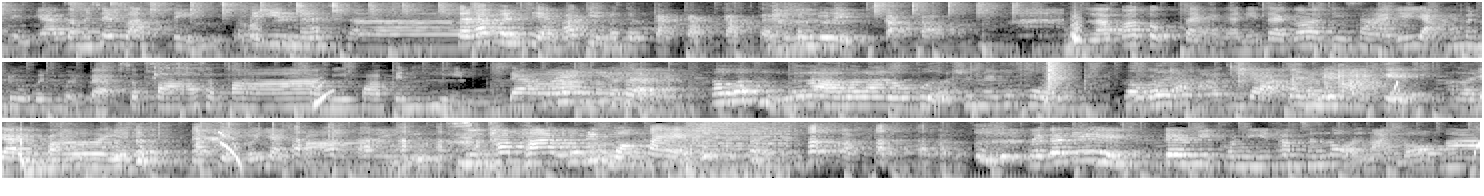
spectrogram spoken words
เสียงแก้วจะไม่ใช่พลาสติกได้ยินไหมใช่แต่ถ้าเป็นเสียงพลาสติกมันจะกักกักกักแต่นี่มันดูดิกักกักแล้วก็ตกแต่งอันนี้แต่ก็ดีไซน์ด้วยอยากให้มันดูเป็นเหมือนแบบสปาสปา มีความเป็นหินดำไม่อะไรนี่อย่างแบบเงี้ยเพราะว่าถึงเวลาเวลาเราเบื่อใช่ไหมทุกคน เราเราก็ก็สามารถที่จะเป็นมาเล่นหมากเก็ตอะไรใหญ่ไปหมากเก็ตก็ใหญ่ไปคือถ้าพลาดก็ได้หัวแตกแล้วก็นี่ เดวิดคนนี้ทำฉันหลอนหลายรอบมาก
